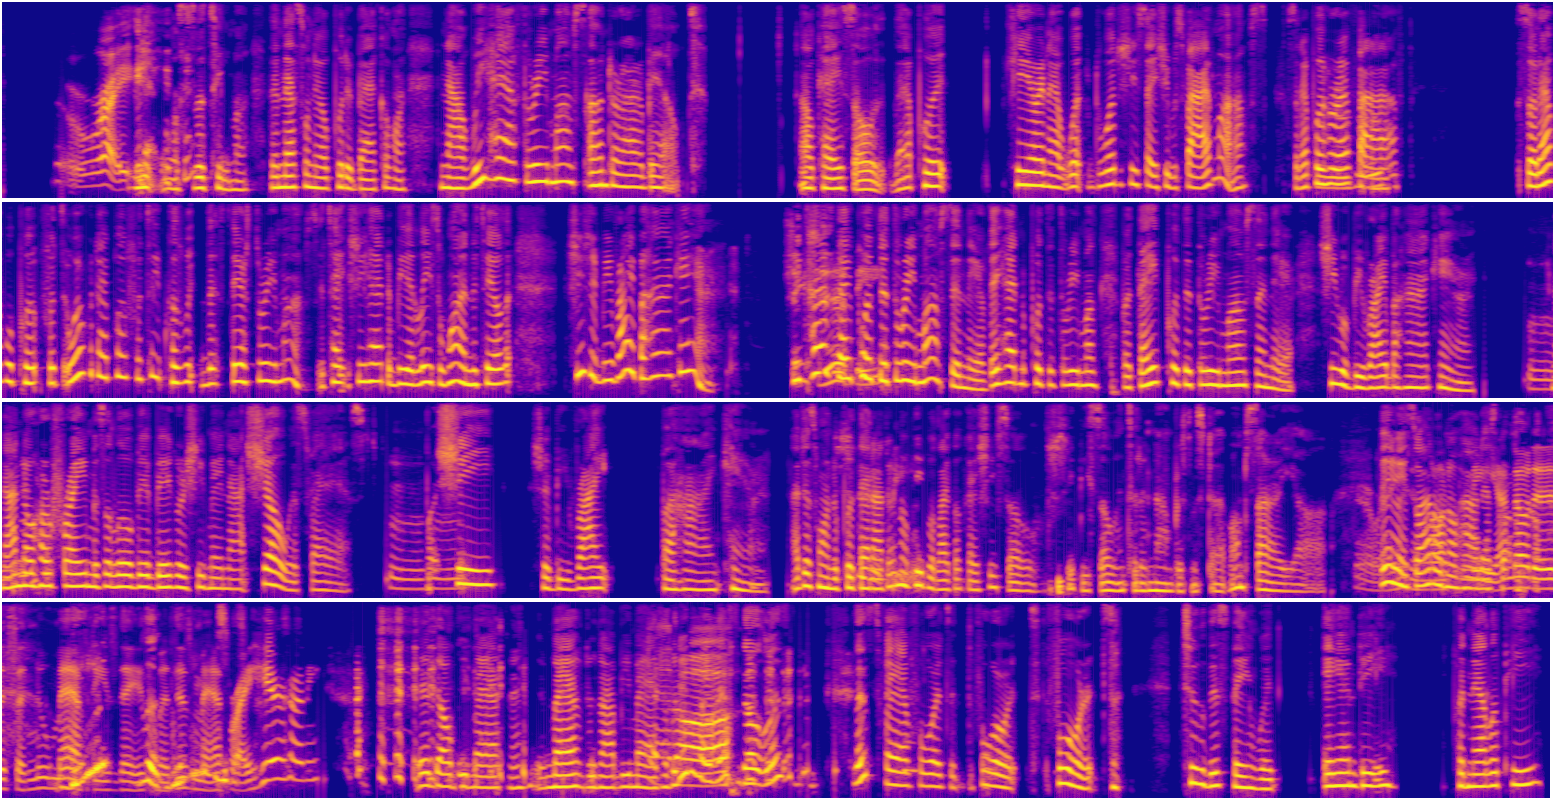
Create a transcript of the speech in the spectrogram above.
right. And that was Fatima. Then that's when they'll put it back on. Now we have three months under our belt. Okay, so that put Karen at what? What did she say? She was five months. So that put her at Mhm. five. So that would put Fat- where would that put Fatima? Because we there's three months. It takes she had to be at least one to tell that she should be right behind Karen She because they should put the three months in there. If they hadn't put the three months, but they put the three months in there, she would be right behind Karen. Now I know Mhm. her frame is a little bit bigger. She may not show as fast, but Mhm. she should be right behind Karen. I just wanted to put that out. there. Know people like, okay, she's so she be so into the numbers and stuff. I'm sorry, y'all. But anyway, so I don't know how that's me. I know that it's a new math these days, Look, but this math right here, honey, it don't be mathing. Math do not be at But anyway, all. let's go. Let's let's fast forward to forward forward to this thing with Andi, Penelope,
